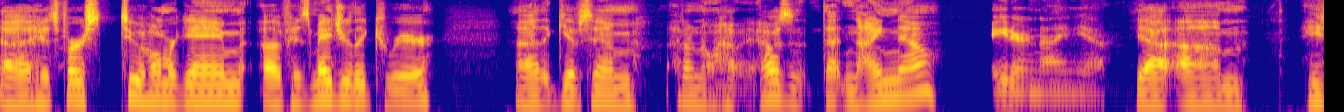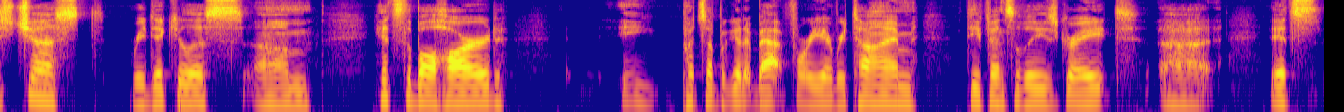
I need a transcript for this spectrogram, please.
uh, his first two homer game of his major league career. Uh, that gives him I don't know how how is it that nine now? Eight or nine, yeah. Yeah. Um, he's just ridiculous. Um, hits the ball hard. He puts up a good at bat for you every time. Defensively, he's great. Uh, it's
